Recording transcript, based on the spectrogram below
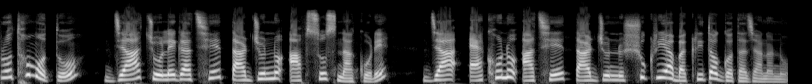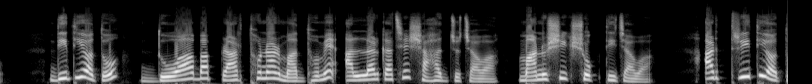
প্রথমত যা চলে গেছে তার জন্য আফসোস না করে, যা এখনও আছে তার জন্য সুক্রিয়া বা কৃতজ্ঞতা জানানো। দ্বিতীয়ত দোয়া বা প্রার্থনার মাধ্যমে আল্লাহর কাছে সাহায্য চাওয়া, মানসিক শক্তি চাওয়া। আর তৃতীয়ত,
